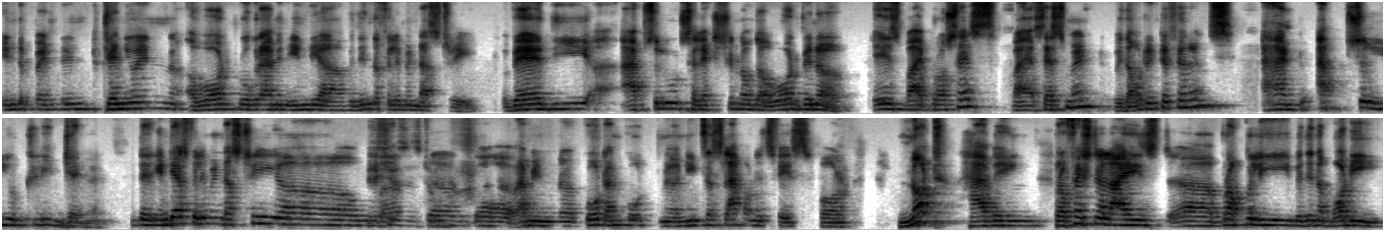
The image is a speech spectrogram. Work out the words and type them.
independent, genuine award program in India within the film industry, where the uh, absolute selection of the award winner is by process, by assessment, without interference, and absolutely genuine. The India's film industry, uh, Refuses to. uh, uh, I mean, uh, quote unquote, uh, needs a slap on its face for not having professionalized uh, properly within a body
